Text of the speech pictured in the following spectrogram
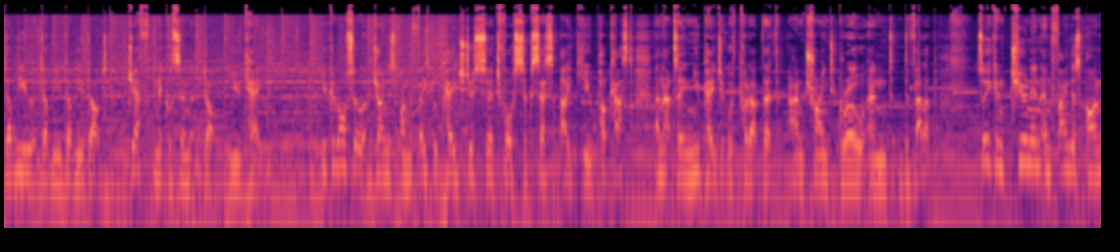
www.geoffnicholson.uk. You can also join us on the Facebook page. Just search for Success IQ Podcast, and that's a new page that we've put up that I'm trying to grow and develop. So you can tune in and find us on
